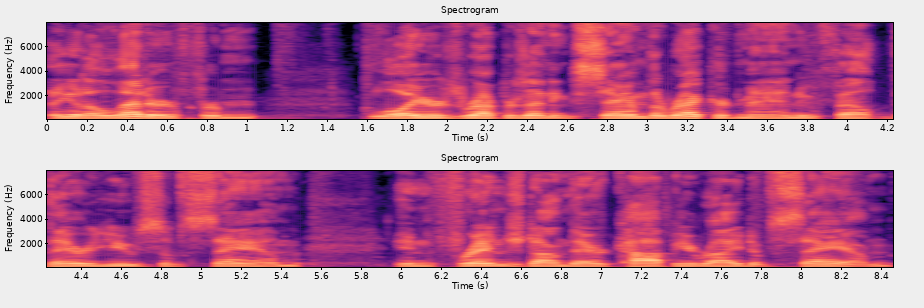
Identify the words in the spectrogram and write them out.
they got a letter from lawyers representing Sam the Record Man who felt their use of Sam infringed on their copyright of Sam.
